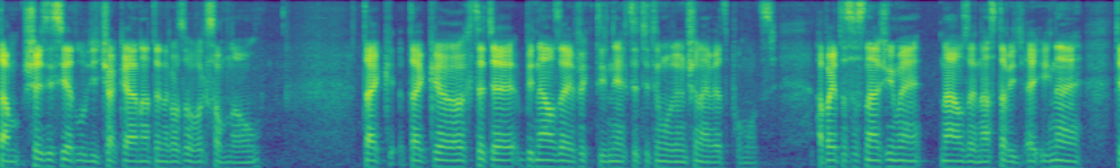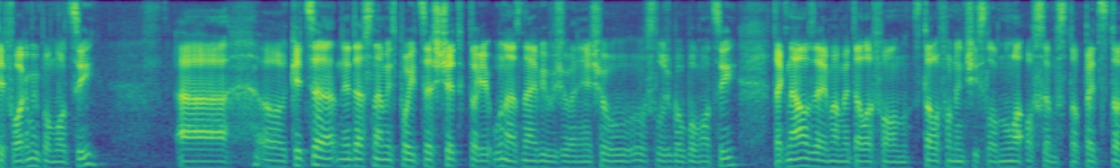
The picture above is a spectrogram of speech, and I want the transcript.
tam 60 ľudí čaká na ten rozhovor so mnou, tak, tak eh, chcete byť naozaj efektívni a chcete tým ľuďom čo najviac pomôcť. A preto sa snažíme naozaj nastaviť aj iné tie formy pomoci. A keď sa nedá s nami spojiť cez chat, ktorý je u nás najvyužívanejšou službou pomoci, tak naozaj máme telefón s telefónnym číslom 0800 500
